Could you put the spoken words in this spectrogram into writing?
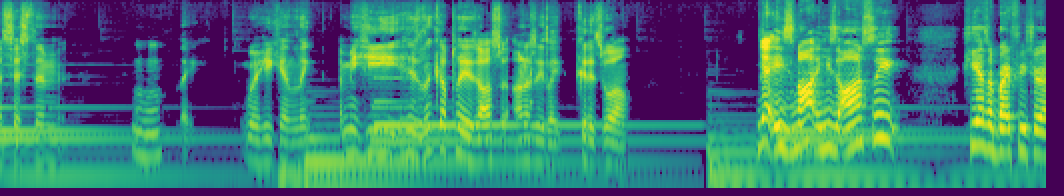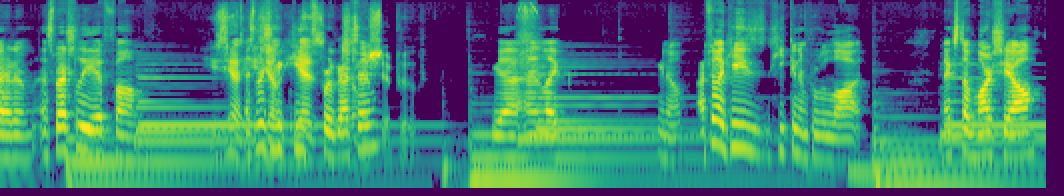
a system where he can link I mean he his link up play is also honestly like good as well. Yeah, he's not. He's honestly, he has a bright future ahead of him, especially if um, He's yeah, he's Especially young. if he He keeps so progressing. improve. yeah, and like, you know, I feel like he's he can improve a lot. Next up, Martial.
